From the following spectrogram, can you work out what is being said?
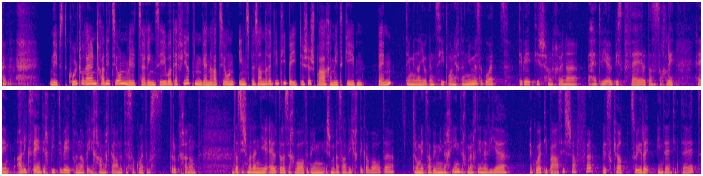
Nebst kulturellen Traditionen will Zering Sevo der vierten Generation insbesondere die tibetische Sprache mitgeben. Denn in meiner Jugendzeit, wo ich dann nicht mehr so gut Tibetisch können, hat wie etwas gefehlt. Also so ein bisschen, hey, alle sehen, ich bin Tibeterin, aber ich kann mich gar nicht so gut ausdrücken. Und das ist mir dann, je älter ich geworden bin, ist mir das auch wichtiger geworden. Darum jetzt auch bei meinen Kindern, ich möchte ihnen wie eine gute Basis schaffen, weil das gehört zu ihrer Identität,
